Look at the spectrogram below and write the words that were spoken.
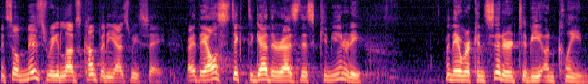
And so misery loves company, as we say, right? They all stick together as this community. And they were considered to be unclean.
